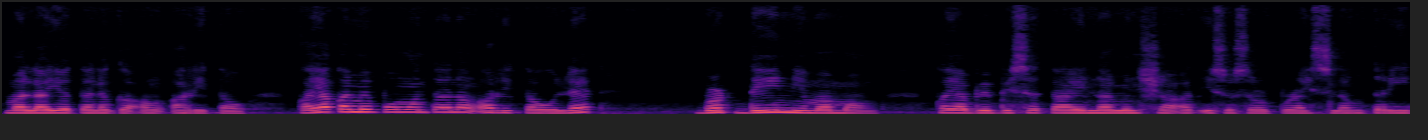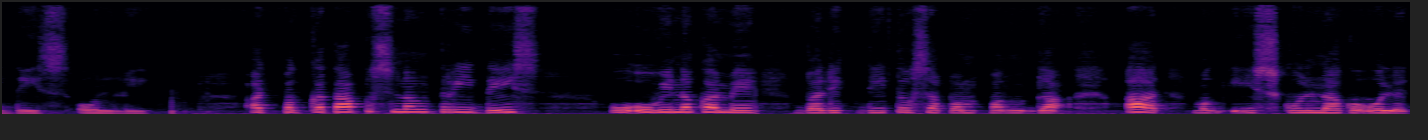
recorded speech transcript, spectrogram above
malayo talaga ang Aritaw. Kaya kami pumunta ng Aritaw let birthday ni Mamang. Kaya bibisitahin namin siya at iso-surprise ng 3 days only. At pagkatapos ng 3 days, uuwi na kami balik dito sa Pampanga at mag-i-school na ako ulit.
